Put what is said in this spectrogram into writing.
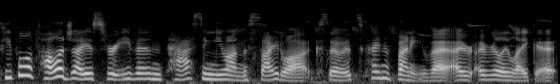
People apologize for even passing you on the sidewalk. So it's kind of funny, but I, I really like it.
